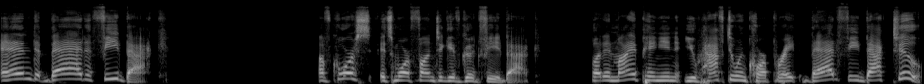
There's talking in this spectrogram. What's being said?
and bad feedback. Of course, it's more fun to give good feedback, but in my opinion, you have to incorporate bad feedback too.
